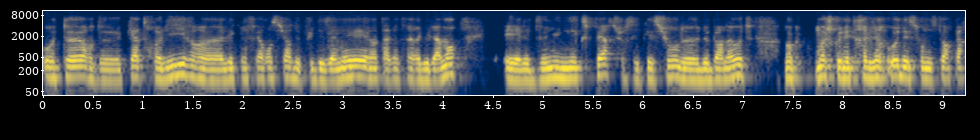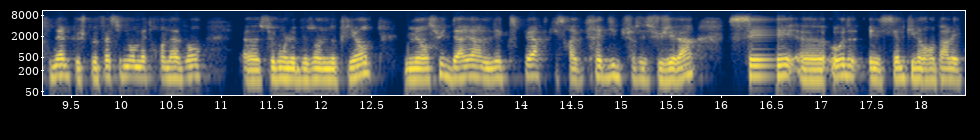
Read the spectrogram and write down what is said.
auteur de quatre livres, les conférencières depuis des années, elle intervient très régulièrement et elle est devenue une experte sur ces questions de, burn-out. Donc moi, je connais très bien Aude et son histoire personnelle que je peux facilement mettre en avant euh, selon les besoins de nos clients. Mais ensuite, derrière l'experte qui sera crédible sur ces sujets-là, c'est euh, Aude et c'est elle qui viendra en parler.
